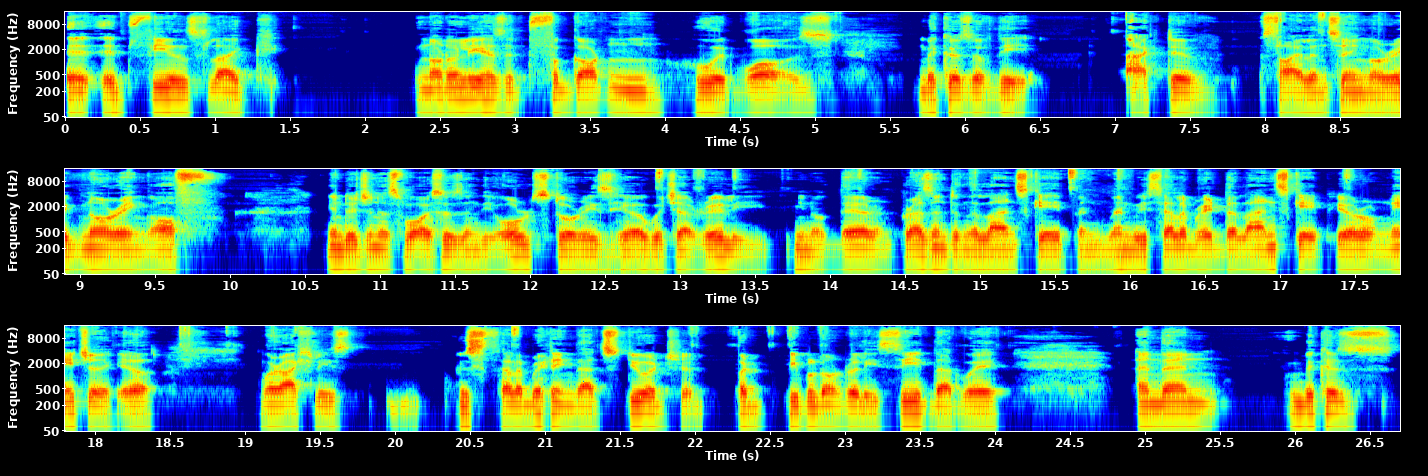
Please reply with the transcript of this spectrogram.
It, it feels like not only has it forgotten who it was because of the active silencing or ignoring of indigenous voices in the old stories here, which are really, you know, there and present in the landscape. And when we celebrate the landscape here or nature here, we're actually celebrating that stewardship, but people don't really see it that way. And then because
